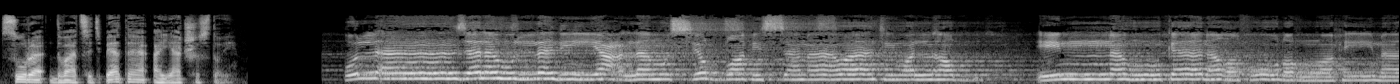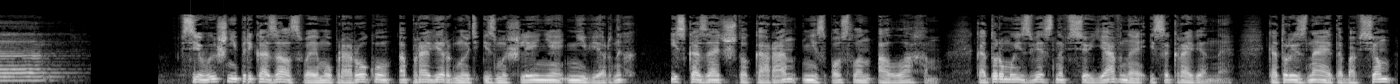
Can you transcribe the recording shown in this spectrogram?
Сура 25, аят 6. قل أنزله الذي يعلم السر في السماوات والأرض Всевышний приказал своему пророку опровергнуть измышления неверных и сказать, что Коран не спослан Аллахом, которому известно все явное и сокровенное, который знает обо всем,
